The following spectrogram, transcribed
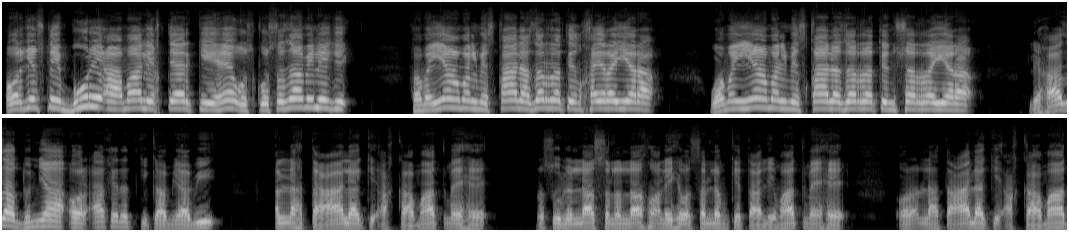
اور جس نے برے اعمال اختیار کی ہے اس کو سزا ملے گی۔ فَمَن يَعْمَلْ مِثْقَالَ ذَرَّةٍ خَيْرًا يَرَى۔ وَمَن يَعْمَلْ مِثْقَالَ ذَرَّةٍ شَرًّا يَرَى لہٰذا دنیا اور آخرت کی کامیابی اللہ تعالیٰ کے احکامات میں ہے، رسول اللہ صلی اللہ علیہ وسلم کے تعلیمات میں ہے اور اللہ تعالیٰ کے احکامات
